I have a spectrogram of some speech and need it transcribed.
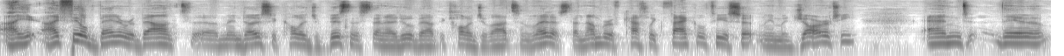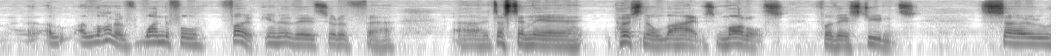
I, I feel better about uh, Mendoza College of Business than I do about the College of Arts and Letters. The number of Catholic faculty is certainly a majority, and there are a, a lot of wonderful folk. You know, they're sort of uh, uh, just in their personal lives models for their students. So,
